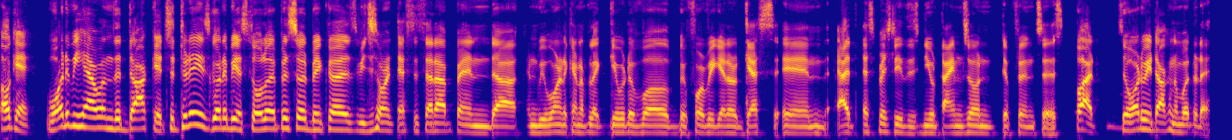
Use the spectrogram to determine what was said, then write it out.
Okay, what do we have on the docket? So today is going to be a solo episode because we just want to test the setup and uh, and we want to kind of like give it a whirl before we get our guests in, especially these new time zone differences. But so what are we talking about today?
